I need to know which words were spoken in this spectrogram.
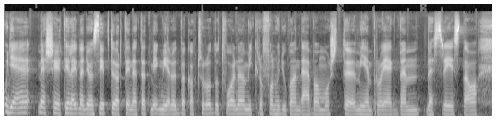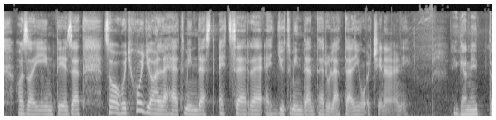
Ugye meséltél egy nagyon szép történetet, még mielőtt bekapcsolódott volna a mikrofon, hogy Ugandában most milyen projektben vesz részt a hazai intézet. Szóval, hogy hogyan lehet mindezt egyszerre együtt minden területen jól csinálni? Igen, itt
